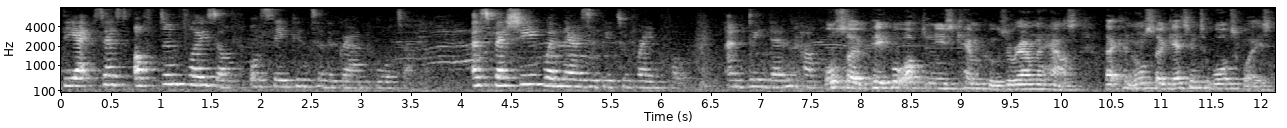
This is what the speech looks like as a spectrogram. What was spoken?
the excess often flows off or seep into the groundwater, especially when there is a bit of rainfall, and we then have Also, people often use chemicals around the house that can also get into waterways,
